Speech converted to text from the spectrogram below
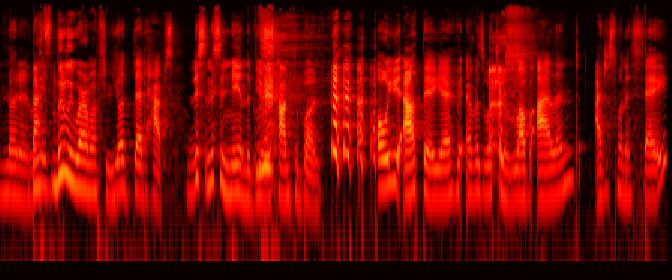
No, no, no. That's me- literally where I'm up to. You're dead haps. Listen, this is me and the viewers time to bond. All you out there, yeah, whoever's watching Love Island, I just want to say,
